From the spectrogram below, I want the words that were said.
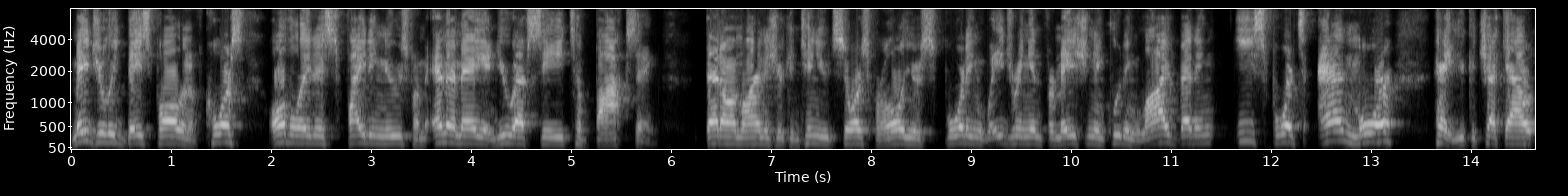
Major League Baseball, and of course, all the latest fighting news from MMA and UFC to boxing. Bet Online is your continued source for all your sporting wagering information, including live betting esports, and more. Hey, you could check out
